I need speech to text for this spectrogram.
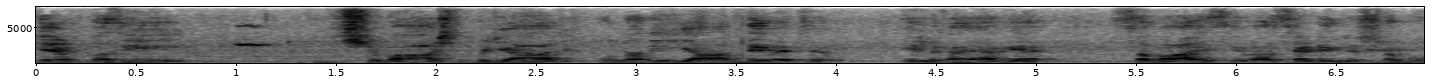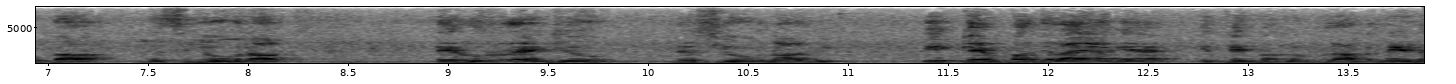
ਕੈਂਪ ਅਸੀਂ ਸੁਭਾਸ਼ ਬਜਾਜ ਉਹਨਾਂ ਦੀ ਯਾਦ ਦੇ ਵਿੱਚ ਇਹ ਲਗਾਇਆ ਗਿਆ। ਸਮਾਜ ਸੇਵਾ ਸੈਡੀ ਡਿਸਟ੍ਰਿਕਟ ਮੋਗਾ ਦੇ ਸਹਿਯੋਗ ਨਾਲ ਤੇ ਰੂਰਲ ਐਨਜੀਓ ਦੇ ਸਹਿਯੋਗ ਨਾਲ ਵੀ ਇਹ ਕੈਂਪ ਚਲਾਇਆ ਗਿਆ ਇੱਥੇ ਮਤਲਬ ਬਲੱਡ ਨੇਡ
